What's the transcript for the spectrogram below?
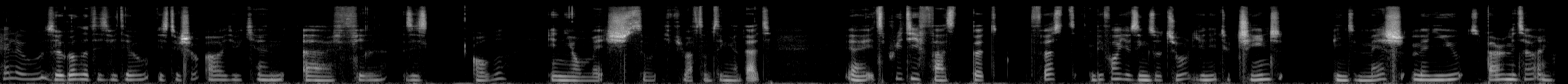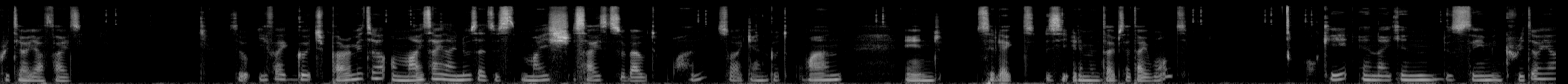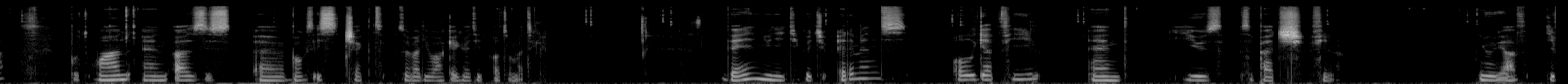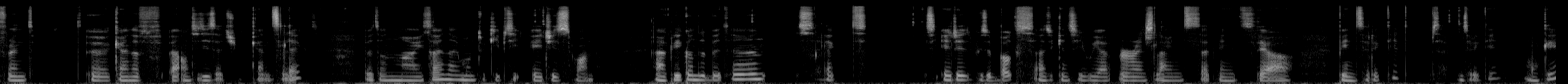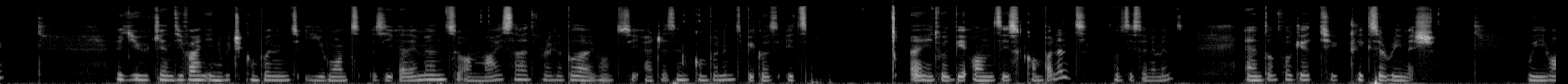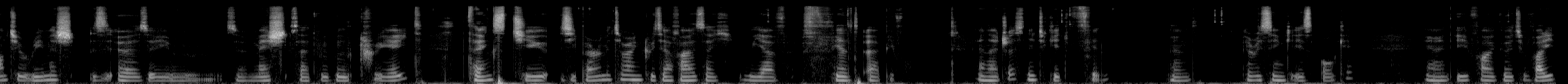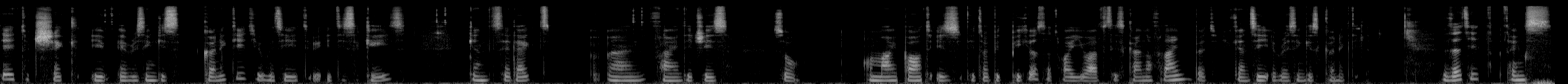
Hello, the goal of this video is to show how you can uh, fill this hole in your mesh. So if you have something like that, uh, it's pretty fast, but first, before using the tool, you need to change in the mesh menu the parameter and criteria files. So if I go to parameter, on my side I know that the mesh size is about 1, so I can to 1 and select the element types that I want okay and I can do the same in criteria. Put one and as this uh, box is checked the value are calculated automatically. Then you need to go to elements all gap fill and use the patch fill. You have different uh, kind of uh, entities that you can select but on my side I want to keep the edges one. I click on the button select edges with a box. As you can see, we have orange lines. That means they are been selected. Been selected. Okay. You can define in which component you want the element. So on my side, for example, I want the adjacent component because it's and it will be on this component of this element. And don't forget to click the remesh we want to remesh the, uh, the, um, the, mesh that we will create thanks to the parameter and criteria files that we have filled up before. And I just need to get fill and everything is okay. And if I go to validate to check if everything is connected, you will see it, it is the case. You can select and find edges. So on my part is a little bit bigger, that's why you have this kind of line, but you can see everything is connected. That's it. Thanks.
